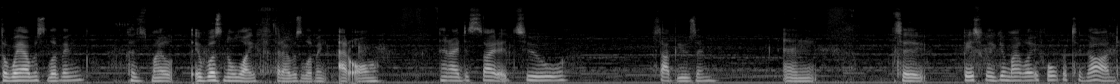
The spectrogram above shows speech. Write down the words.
the way I was living because my it was no life that I was living at all. And I decided to stop using and to basically give my life over to God.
